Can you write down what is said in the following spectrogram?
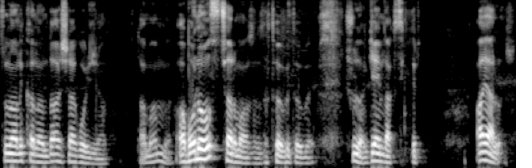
Tuna'nın kanalını da aşağı koyacağım. Tamam mı? Abone ol sıçarım ağzınıza. Tövbe tövbe. Şuradan Game Duck siktir. Ayarlar.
